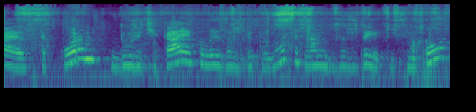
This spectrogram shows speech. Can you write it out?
Чекає ось корм, дуже чекає, коли завжди приносять. Нам завжди якийсь смаколик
